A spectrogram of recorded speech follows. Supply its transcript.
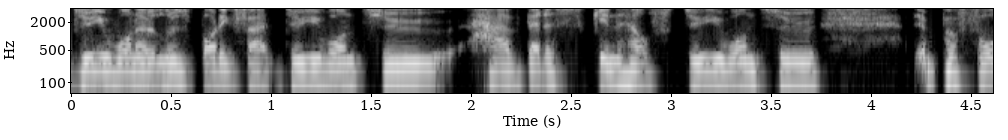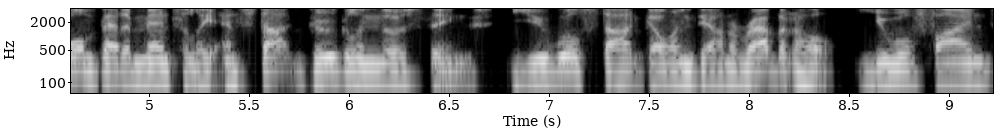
do you want to lose body fat? Do you want to have better skin health? Do you want to perform better mentally? And start googling those things. You will start going down a rabbit hole. You will find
